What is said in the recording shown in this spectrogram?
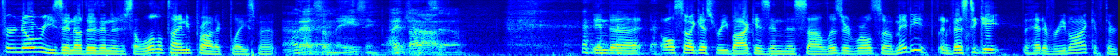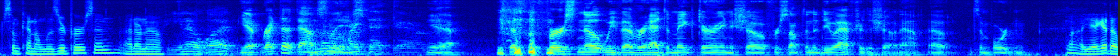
For no reason other than just a little tiny product placement. That's Okay. amazing. I Good thought so. And uh, also, I guess Reebok is in this uh, lizard world, so maybe investigate the head of Reebok if they're some kind of lizard person. I don't know. You know what? Yep, write that down, I'm sleeves. write that down. Yeah. That's the first note we've ever had to make during a show for something to do after the show now. Oh, it's important. Wow, yeah, I got to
